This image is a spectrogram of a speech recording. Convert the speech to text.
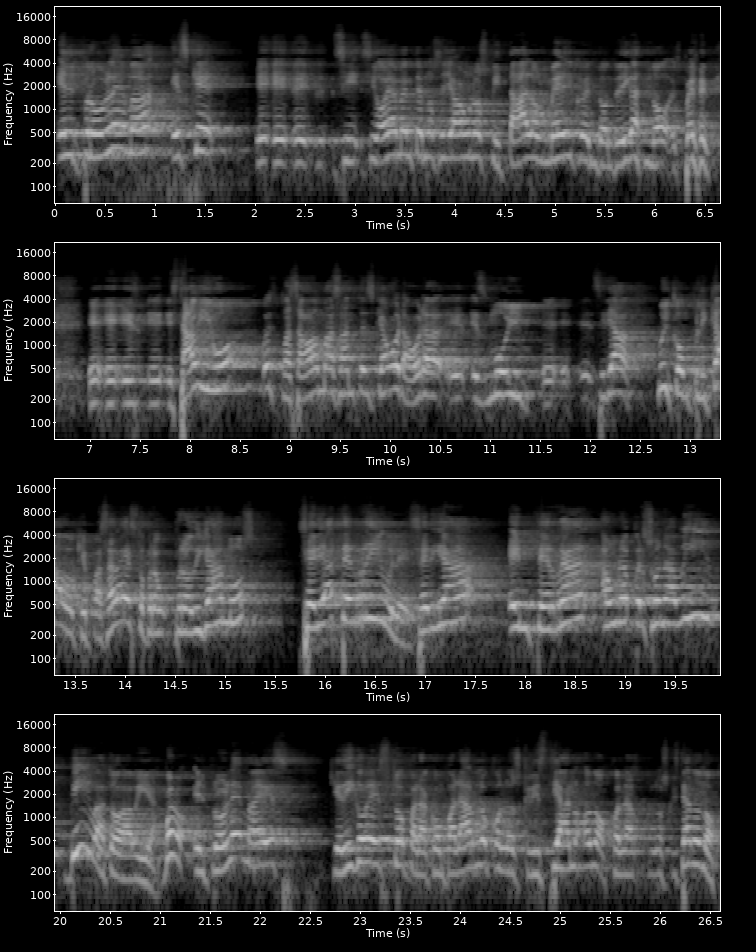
El problema es que eh, eh, eh, si, si, obviamente no se lleva a un hospital, a un médico en donde digas, no, esperen, está vivo, pues pasaba más antes que ahora. Ahora es muy, sería muy complicado que pasara esto, pero, pero digamos, sería terrible, sería enterrar a una persona viva todavía. Bueno, el problema es que digo esto para compararlo con los cristianos, o no, con, los cristianos no,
